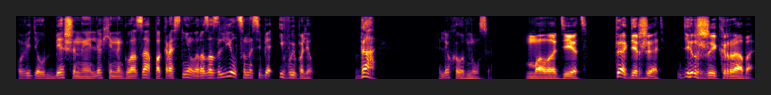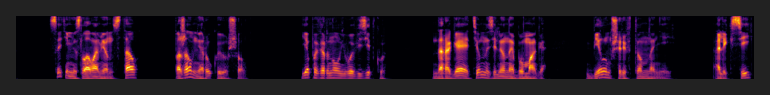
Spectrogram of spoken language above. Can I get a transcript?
увидел бешеные Лёхины глаза, покраснел, разозлился на себя и выпалил. «Да!» Лёха улыбнулся. «Молодец! Так держать! Держи краба!» С этими словами он встал, пожал мне руку и ушел. Я повернул его визитку. Дорогая темно-зеленая бумага, белым шрифтом на ней. Алексей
